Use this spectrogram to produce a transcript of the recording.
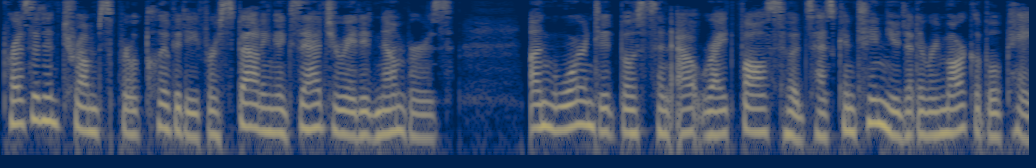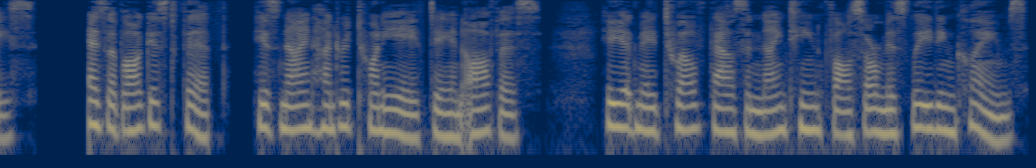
President Trump's proclivity for spouting exaggerated numbers, unwarranted boasts and outright falsehoods has continued at a remarkable pace. As of August 5, his 928th day in office, he had made 12,019 false or misleading claims,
